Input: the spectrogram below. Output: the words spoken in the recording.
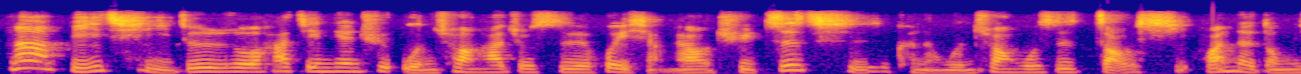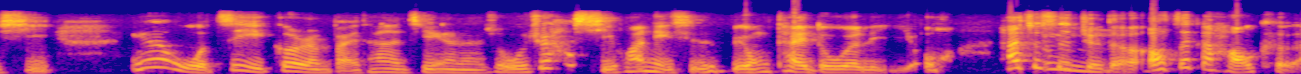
那比起就是说，他今天去文创，他就是会想要去支持可能文创，或是找喜欢的东西。因为我自己个人摆摊的经验来说，我觉得他喜欢你其实不用太多的理由，他就是觉得、嗯、哦这个好可爱，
